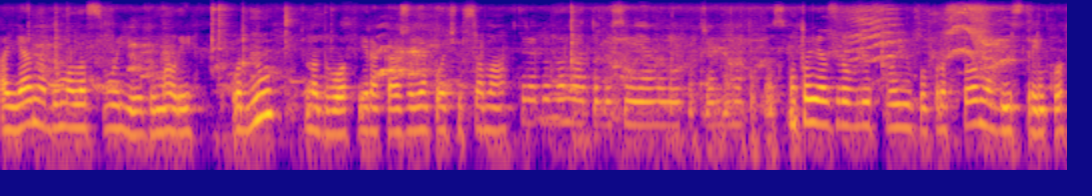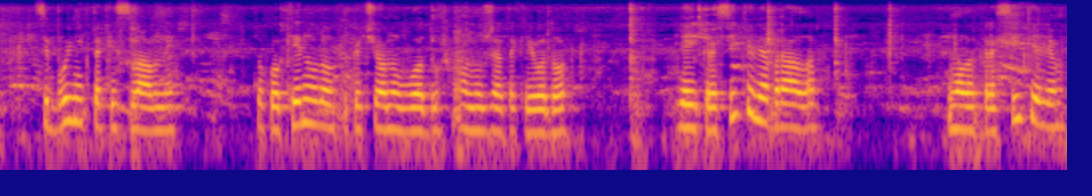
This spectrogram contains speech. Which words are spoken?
а я надумала свою. Думали одну на двох. Іра каже, я хочу сама. Треба багато, бо сім'я велика, треба багато Ну посуду. то я зроблю свою по-простому, бистренько. Цибульник такий славний. Тільки кинула в кипячену воду. Он уже такий водо. Я і красителя брала. Думала красителем.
